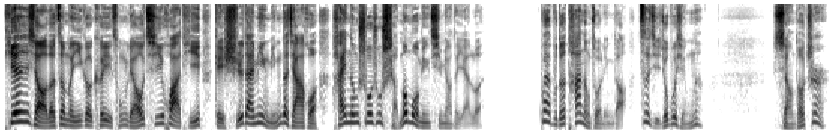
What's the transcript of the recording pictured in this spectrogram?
天晓得这么一个可以从聊妻话题给时代命名的家伙，还能说出什么莫名其妙的言论？怪不得他能做领导，自己就不行呢。想到这儿，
